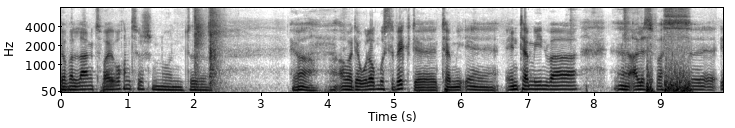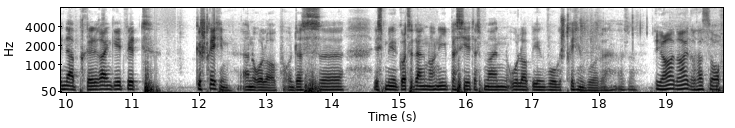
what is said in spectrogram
Da waren lagen zwei Wochen zwischen und äh, ja, aber der Urlaub musste weg. Der Termin, äh, Endtermin war äh, alles, was äh, in April reingeht, wird gestrichen an Urlaub. Und das äh, ist mir Gott sei Dank noch nie passiert, dass mein Urlaub irgendwo gestrichen wurde. Also. Ja, nein, das hast du auch.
